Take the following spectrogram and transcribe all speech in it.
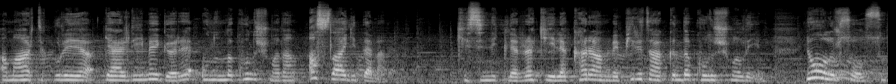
Ama artık buraya geldiğime göre onunla konuşmadan asla gidemem. Kesinlikle Raki ile Karan ve Pirit hakkında konuşmalıyım. Ne olursa olsun.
